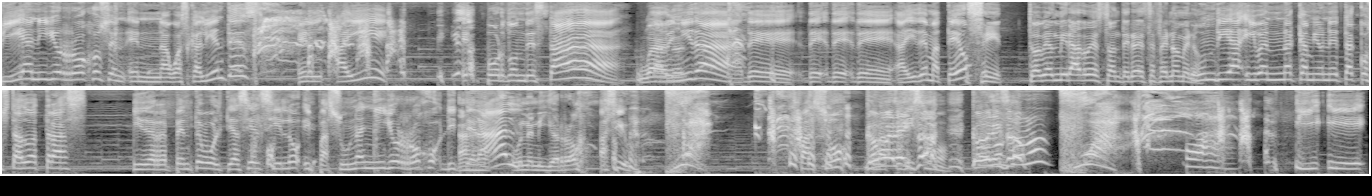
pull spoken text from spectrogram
vi anillos rojos en, en Aguascalientes, el- ahí, por donde está Bueno. la avenida de, de, de- de- ahí de Mateo. Sí. ¿Tú habías mirado esto anterior, este fenómeno? Un día iba en una camioneta acostado atrás y de repente volteé hacia el cielo y pasó un anillo rojo, Ajá, literal. un anillo rojo. Así. ¡fua! Pasó ¿Cómo le hizo? rapidísimo. ¿Cómo le hizo? ¿Cómo? Y, y-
